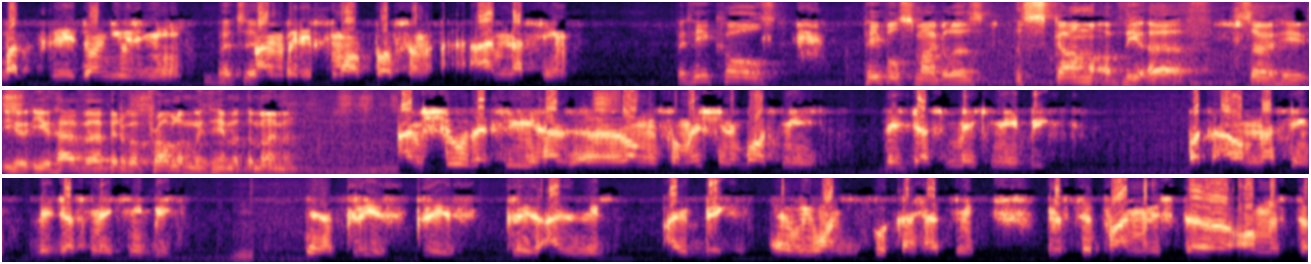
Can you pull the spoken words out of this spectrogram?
but please don't use me. But, uh, I'm a very small person. I'm nothing. But he calls people smugglers the scum of the earth. So he, you, you have a bit of a problem with him at the moment. I'm sure that he has uh, wrong information about me. They just make me big, but I'm nothing. They just make me big. Yeah, please, please, please. I need. I beg everyone who can help me, Mr. Prime Minister or Mr.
